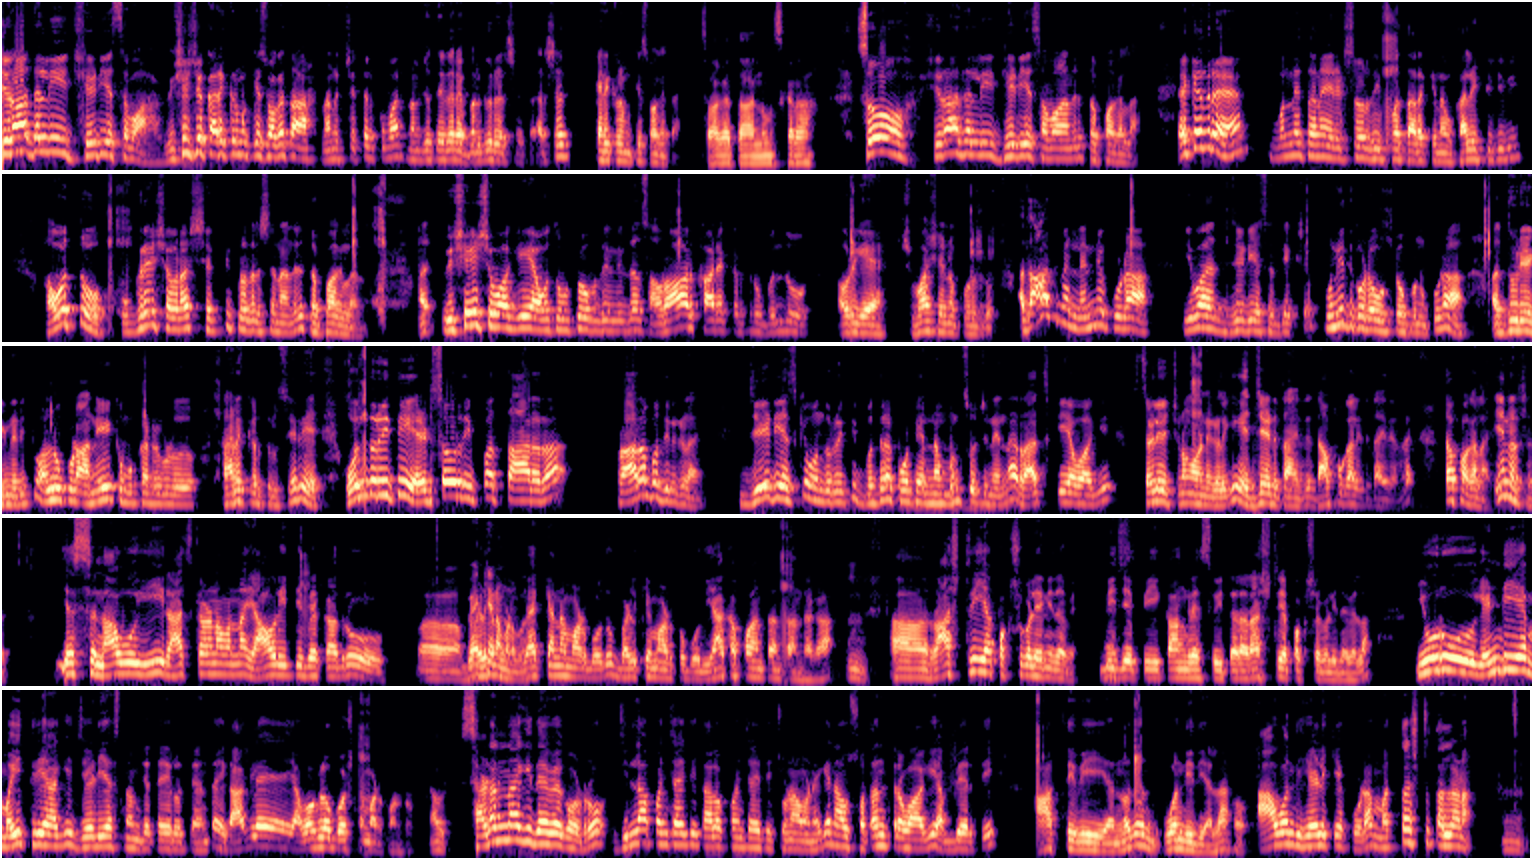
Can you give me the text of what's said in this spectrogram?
ಶಿರಾದಲ್ಲಿ JDS ಸಭಾ ವಿಶೇಷ ಕಾರ್ಯಕ್ರಮಕ್ಕೆ ಸ್ವಾಗತ. ನಾನು ಚೇತನ್ ಕುಮಾರ್ ನಮ್ಮ ಜೊತೆ ಇದ್ದಾರೆ ಬರ್ಗೂರ್ ಅರ್ಷದ್. ಅರ್ಷದ್ ಕಾರ್ಯಕ್ರಮಕ್ಕೆ ಸ್ವಾಗತ. ಸ್ವಾಗತ ನಮಸ್ಕಾರ. ಸೊ ಶಿರಾದಲ್ಲಿ ಜೆಡಿಎಸ್ ಸಭಾ ಅಂದ್ರೆ ತಪ್ಪಾಗಲ್ಲ. ಯಾಕೆಂದ್ರೆ ಮೊನ್ನೆ ತಾನೇ ಎರಡ್ ಸಾವಿರದ ಇಪ್ಪತ್ತಾರಕ್ಕೆ ನಾವು ಕಾಲಿಟ್ಟಿದೀವಿ ಅವತ್ತು ಉಗ್ರೇಶ್ ಅವರ ಶಕ್ತಿ ಪ್ರದರ್ಶನ ಅಂದ್ರೆ ತಪ್ಪಾಗಲ್ಲ. ವಿಶೇಷವಾಗಿ ಅವತ್ತು ಹುಟ್ಟುಹಬ್ಬದಿಂದ ಸಾವಿರಾರು ಕಾರ್ಯಕರ್ತರು ಬಂದು ಅವರಿಗೆ ಶುಭಾಶಯನ ಕೋರಿದ್ರು. ಅದಾದ್ಮೇಲೆ ನಿನ್ನೆ ಕೂಡ ಯುವ ಜೆ ಡಿ ಎಸ್ ಅಧ್ಯಕ್ಷ ಪುನೀತ್ ಗೌಡ ಹುಟ್ಟೊಬ್ಬನು ಕೂಡ ಅದ್ದೂರಿಯಾಗಿ ನಡೀತು. ಅಲ್ಲೂ ಕೂಡ ಅನೇಕ ಮುಖಂಡರುಗಳು ಕಾರ್ಯಕರ್ತರು ಸೇರಿ ಒಂದು ರೀತಿ ಎರಡ್ ಸಾವಿರದ ಇಪ್ಪತ್ತಾರರ ಪ್ರಾರಂಭ ದಿನಗಳ ಜೆ ಡಿ ಎಸ್ಗೆ ಒಂದು ರೀತಿ ಭದ್ರಕೋಟೆಯನ್ನ ಮುನ್ಸೂಚನೆಯನ್ನ ರಾಜಕೀಯವಾಗಿ ಸ್ಥಳೀಯ ಚುನಾವಣೆಗಳಿಗೆ ಹೆಜ್ಜೆ ಇಡ್ತಾ ಇದೆ ದಾಪುಗಾಲಿಡ್ತಾ ಇದೆ ಅಂದ್ರೆ ತಪ್ಪಾಗಲ್ಲ. ಏನ್ ಸರ್ ಎಸ್ ನಾವು ಈ ರಾಜಕಾರಣವನ್ನ ಯಾವ ರೀತಿ ಬೇಕಾದ್ರೂ ವ್ಯಾಖ್ಯಾನ ಮಾಡಬಹುದು. ವ್ಯಾಖ್ಯಾನ ಮಾಡ್ಬೋದು ಬಳಕೆ ಮಾಡ್ಕೋಬಹುದು ಯಾಕಪ್ಪ ಅಂತ ಅಂತ ಅಂದಾಗ. ಆ, ರಾಷ್ಟ್ರೀಯ ಪಕ್ಷಗಳೇನಿದಾವೆ? ಬಿಜೆಪಿ ಕಾಂಗ್ರೆಸ್ ಈ ತರ ರಾಷ್ಟ್ರೀಯ ಪಕ್ಷಗಳಿದಾವೆಲ್ಲ. ಇವರು ಎನ್ ಡಿ ಎ ಮೈತ್ರಿಯಾಗಿ ಜೆ ಡಿ ಎಸ್ ನಮ್ ಜೊತೆ ಇರುತ್ತೆ ಅಂತ ಈಗಾಗಲೇ ಯಾವಾಗ್ಲೋ ಘೋಷಣೆ ಮಾಡ್ಕೊಂಡ್ರು. ಸಡನ್ ಆಗಿ ದೇವೇಗೌಡರು ಜಿಲ್ಲಾ ಪಂಚಾಯತಿ ತಾಲೂಕ್ ಪಂಚಾಯತಿ ಚುನಾವಣೆಗೆ ನಾವು ಸ್ವತಂತ್ರವಾಗಿ ಅಭ್ಯರ್ಥಿ ಆಗ್ತೀವಿ ಅನ್ನೋದು ಒಂದ್- ಒಂದಿದೆಯಲ್ಲ. ಆ ಒಂದು ಹೇಳಿಕೆ ಕೂಡ ಮತ್ತಷ್ಟು ತಲ್ಲಣ.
